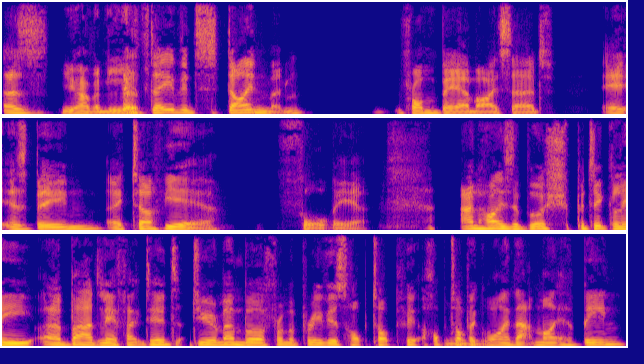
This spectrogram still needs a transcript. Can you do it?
as you haven't as lived David Steinman from BMI said, it has been a tough year for beer. Anheuser-Busch, particularly uh, badly affected. Do you remember from a previous hop topic, hop topic Mm. why that might have been?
